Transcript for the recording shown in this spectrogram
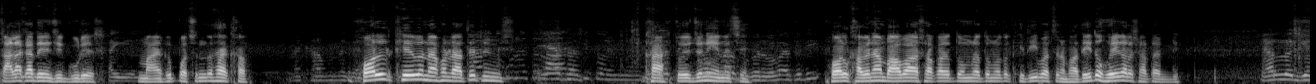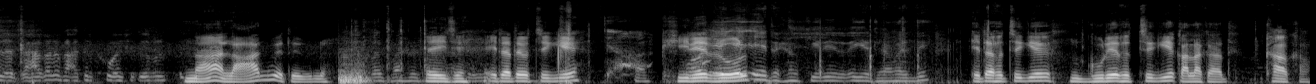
কালাকাদ এনেছি গুড়ের। মায়ের খুব পছন্দ হ্যাঁ খাও। ফল খেয়েও না এখন রাতে তুমি মিষ্টি- খা তো ওই জন্যই এনেছি। ফল খাবে না বাবা সকালে তোমরা তোমরা তো খেতেই পারছ না ভাতেই তো হয়ে গেল সাত আট দিন। না লাগবে তো এগুলো। এই যে এটাতে হচ্ছে গিয়ে ক্ষীরের রোল। এটা হচ্ছে গিয়ে গুড়ের হচ্ছে গিয়ে কালাকাদ। খাও খাও।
